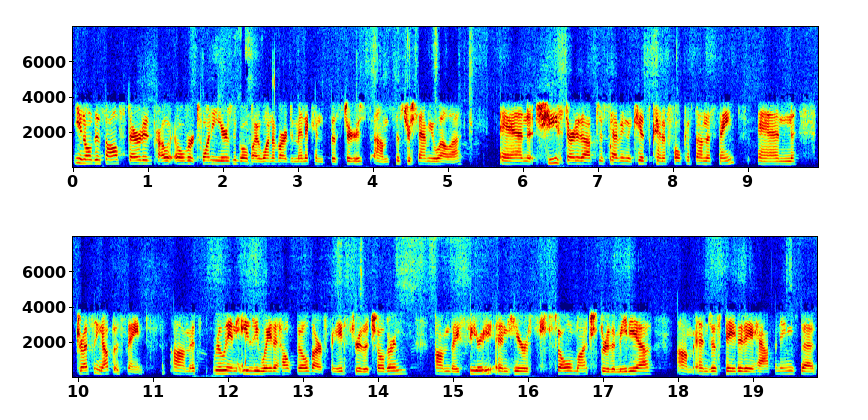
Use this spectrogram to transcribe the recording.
you know, this all started probably over 20 years ago by one of our Dominican sisters, um, Sister Samuela. And she started off just having the kids kind of focus on the saints and dressing up as saints. Um, it's really an easy way to help build our faith through the children. Um, they see and hear so much through the media um, and just day to day happenings that,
